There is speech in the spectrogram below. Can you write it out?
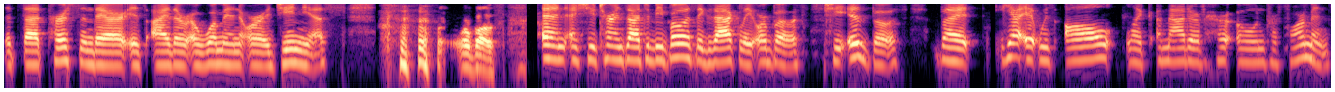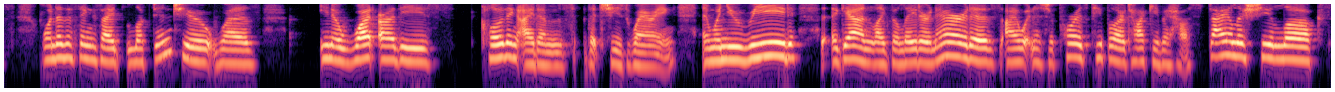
that that person there is either a woman or a genius. Or both. And, and she turns out to be both exactly or both. She is both. But yeah, it was all like a matter of her own performance. One of the things I looked into was, you know, what are these clothing items that she's wearing? And when you read, again, like the later narratives, eyewitness reports, people are talking about how stylish she looks,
